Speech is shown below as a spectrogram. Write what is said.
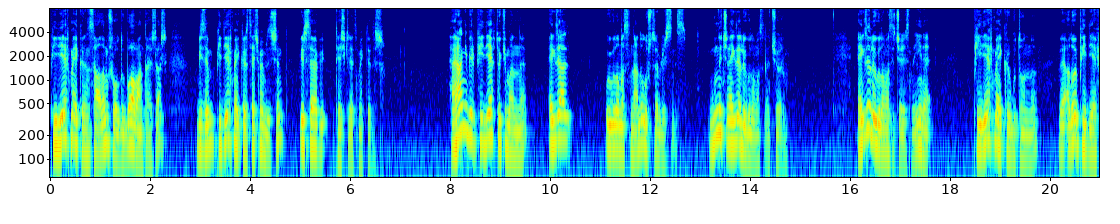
PDF Maker'ın sağlamış olduğu bu avantajlar bizim PDF Maker'ı seçmemiz için bir sebep teşkil etmektedir. Herhangi bir PDF dokümanını Excel uygulamasından da oluşturabilirsiniz. Bunun için Excel uygulamasını açıyorum. Excel uygulaması içerisinde yine PDF Maker butonunu ve Adobe PDF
